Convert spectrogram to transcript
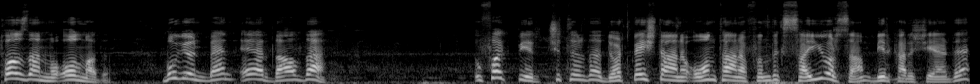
tozlanma olmadı. Bugün ben eğer dalda ufak bir çıtırda 4-5 tane 10 tane fındık sayıyorsam bir karış yerde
